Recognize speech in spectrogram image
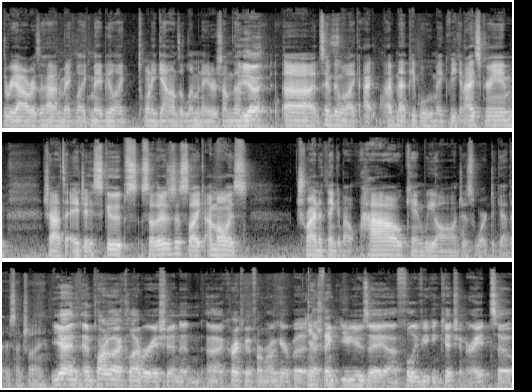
three hours of having to make like maybe like 20 gallons of lemonade or something. Yeah. Uh, same thing with like I, I've met people who make vegan ice cream. Shout out to AJ Scoops. So there's just like I'm always trying to think about how can we all just work together essentially. Yeah, and, and part of that collaboration, and uh, correct me if I'm wrong here, but Yeah, I sure. think you use a uh, fully vegan kitchen, right? So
